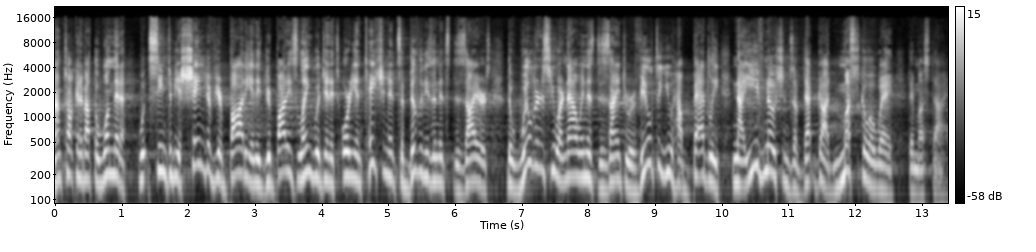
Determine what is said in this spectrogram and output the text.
I'm talking about the one that uh, seemed to be ashamed of your body and your body's language and its orientation and its abilities and its desires. The wilderness you are now in is designed to reveal to you how badly naive notions of that God must go away, they must die.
